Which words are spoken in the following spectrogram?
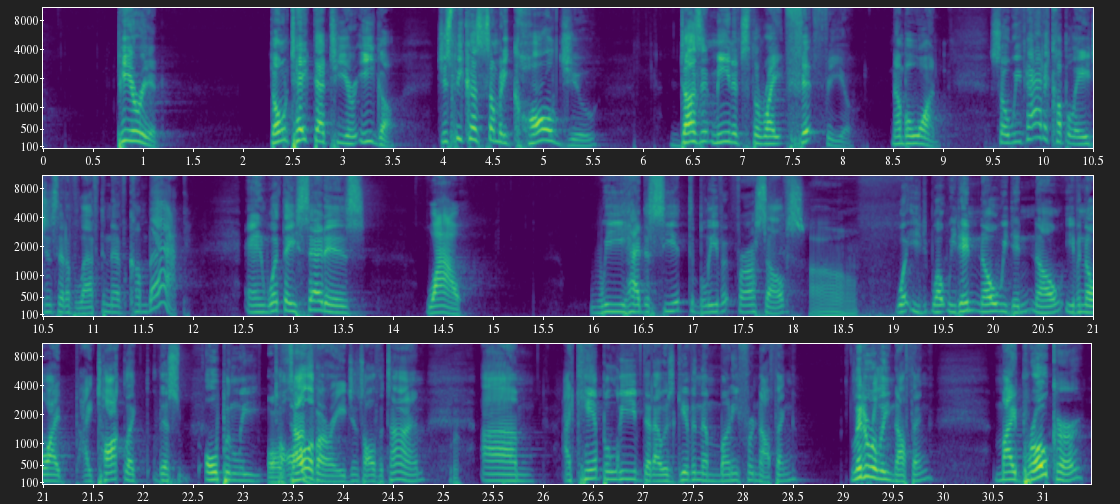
Period. Don't take that to your ego. Just because somebody called you doesn't mean it's the right fit for you. Number one. So we've had a couple agents that have left and have come back. And what they said is, wow, we had to see it to believe it for ourselves. oh, What you what we didn't know, we didn't know. Even though I I talk like this openly All to all of our agents all the time. Um, I can't believe that I was giving them money for nothing, literally nothing. My broker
